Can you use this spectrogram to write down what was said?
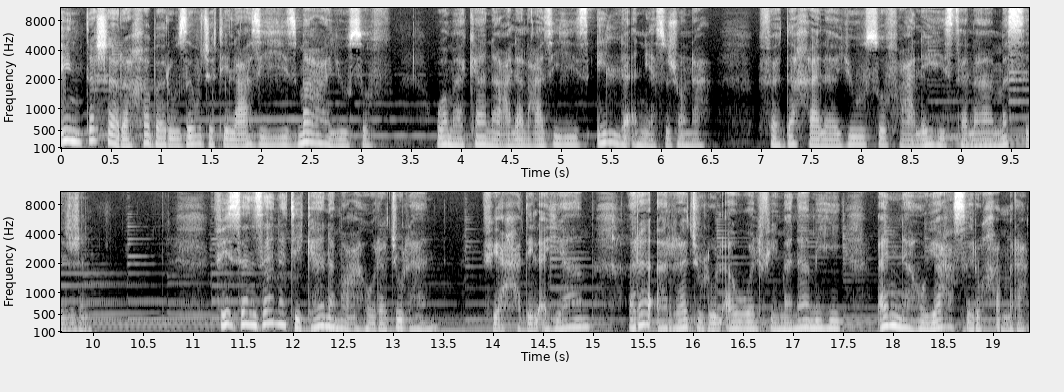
انتشر خبر زوجة العزيز مع يوسف وما كان على العزيز إلا أن يسجنه فدخل يوسف عليه السلام السجن. في الزنزانة كان معه رجلان. في أحد الأيام رأى الرجل الأول في منامه أنه يعصر خمرة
